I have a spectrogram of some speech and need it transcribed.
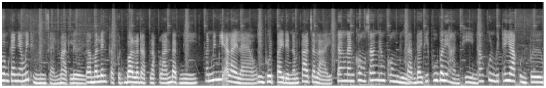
รวมกันยังไม่ถึง 1 0 0 0 0แบาทเลย แล้วมาเล่นกับฟุตบอลระดับหลักล้านแบบนี้ มันไม่มีอะไรแล้วยิ่งพูดไปเดี๋ยวน้ำตาจะไหล ดังนั้นโครงสร้างยังคงอยู่ตราบใดที่ผู้บริหารทีม ทั้งคุณวิทยาคุณปืม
